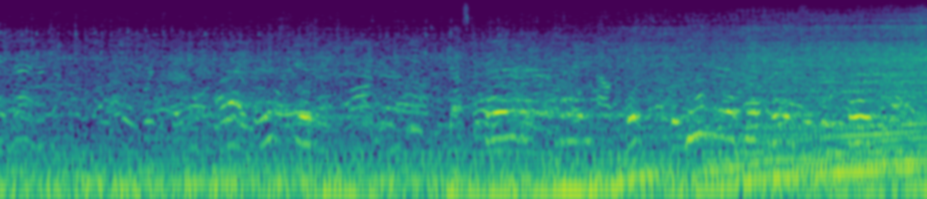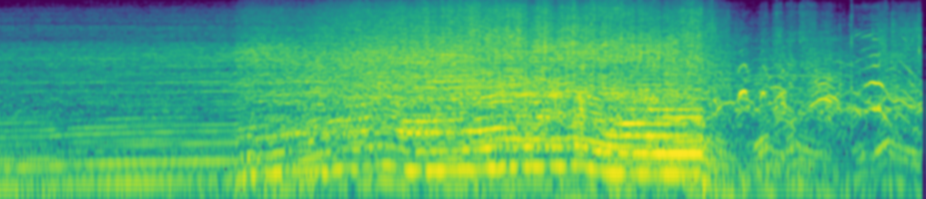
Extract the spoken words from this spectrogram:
Third place,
